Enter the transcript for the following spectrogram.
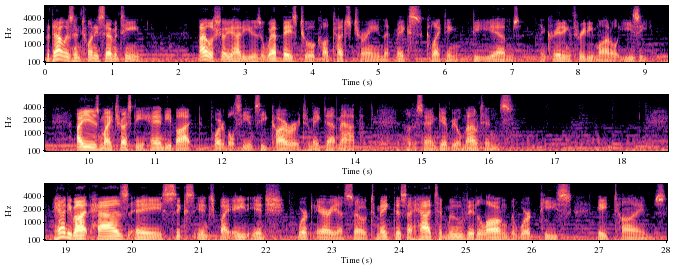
But that was in 2017. I will show you how to use a web-based tool called Touch Terrain that makes collecting DEMs and creating a 3D model easy. I use my trusty Handibot portable CNC carver to make that map of the San Gabriel Mountains. Handibot has a 6 inch by 8 inch work area so to make this I had to move it along the workpiece eight times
